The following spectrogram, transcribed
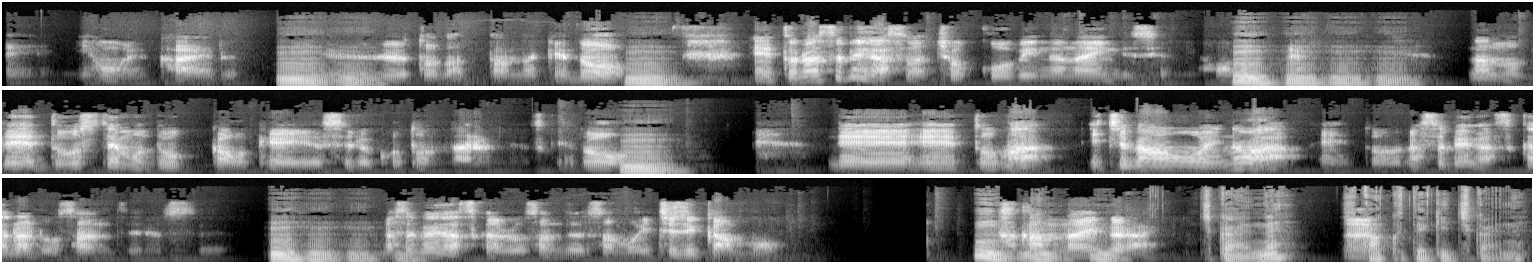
えー、日本へ帰るっていうルートだったんだけど、うん、えっと、ラスベガスは直行便がないんですよ、日本って。なので、どうしてもどっかを経由することになるんですけど、うん、で、えっ、ー、と、まあ、一番多いのは、えっ、ー、と、ラスベガスからロサンゼルス。ラスベガスからロサンゼルスはもう1時間もかかんないぐらい。近いね。比較的近いね。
